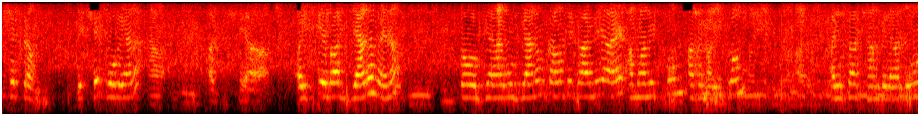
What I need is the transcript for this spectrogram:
क्षेत्र क्षेत्र हो गया ना अच्छा और इसके बाद ज्ञानम है ना तो ज्ञान ज्ञानम कहाँ से कहा गया है अमानित्वम अगमित्वम अहिंसा शांति राजों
